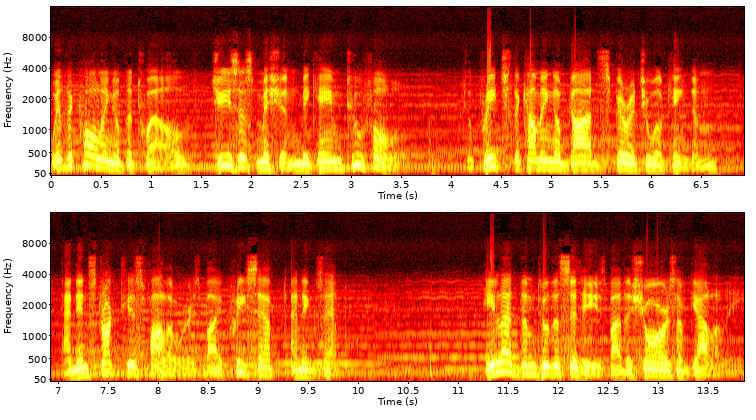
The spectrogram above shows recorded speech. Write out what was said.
With the calling of the twelve, Jesus' mission became twofold to preach the coming of God's spiritual kingdom and instruct his followers by precept and example. He led them to the cities by the shores of Galilee.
